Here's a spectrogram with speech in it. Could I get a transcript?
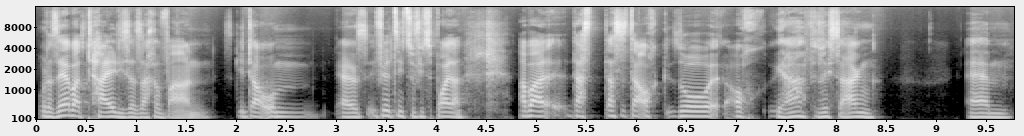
oder selber Teil dieser Sache waren. Es geht da um ich will jetzt nicht zu viel spoilern. Aber dass, dass es da auch so, auch, ja, wie soll ich sagen, ähm,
